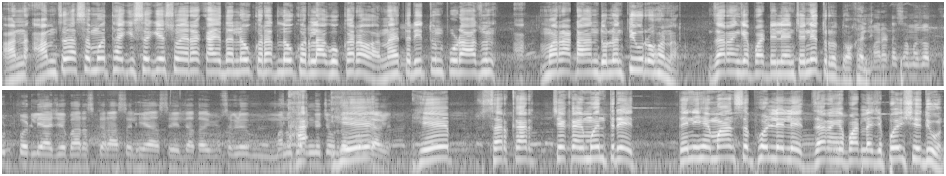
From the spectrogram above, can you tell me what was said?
आणि आमचं असं मत आहे की सगळे सोयरा कायदा लवकरात लवकर लागू करावा नाहीतर इथून पुढं अजून मराठा आंदोलन तीव्र होणार जरांगे पाटील यांच्या नेतृत्वाखाली मराठा समाजात फूट पडली अजय बारसकर असेल हे असेल आता सगळे हा-. हे सरकारचे काही मंत्री आहेत त्यांनी हे माणसं फोडलेले आहेत जरांगे पाटलाचे पैसे देऊन.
